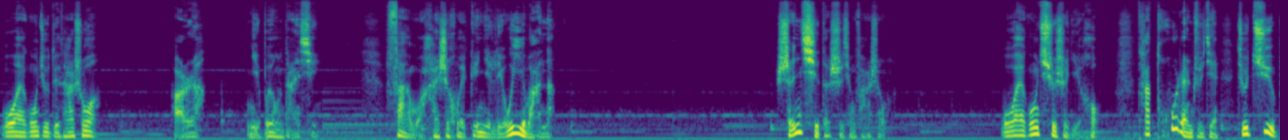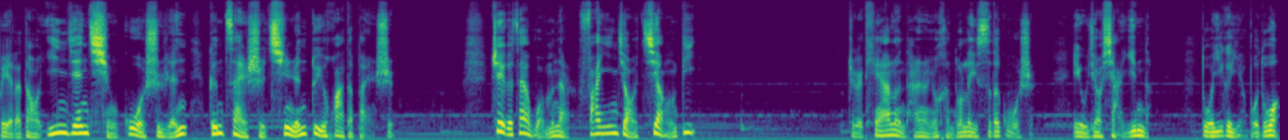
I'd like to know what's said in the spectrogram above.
我外公就对他说。儿啊，你不用担心，饭我还是会给你留一碗的。神奇的事情发生了，我外公去世以后，他突然之间就具备了到阴间请过世人跟在世亲人对话的本事。这个在我们那儿发音叫降地。这个天涯论坛上有很多类似的故事，也有叫下阴的，多一个也不多，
